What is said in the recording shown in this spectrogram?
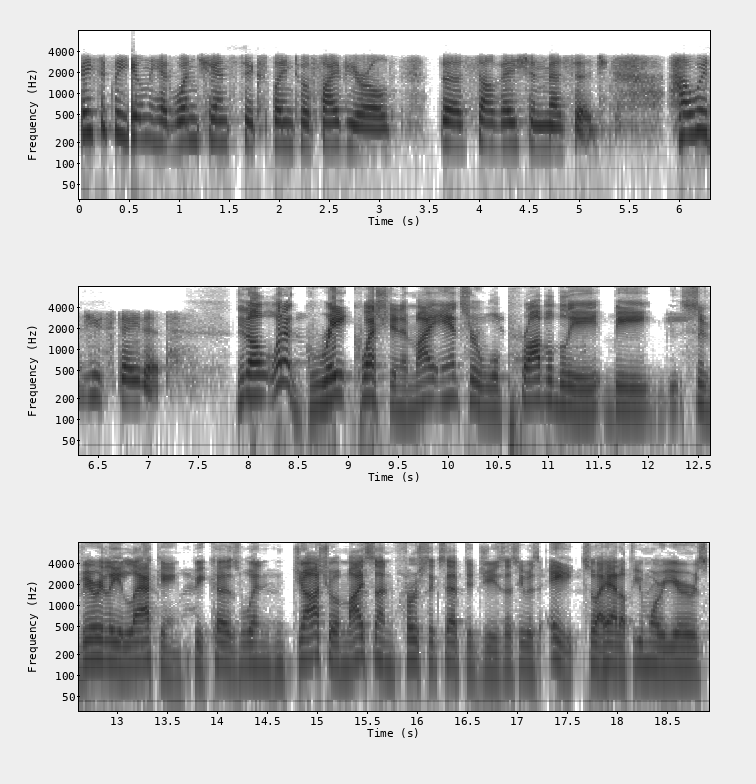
basically you only had one chance to explain to a five year old the salvation message, how would you state it? You know, what a great question. And my answer will probably be severely lacking because when Joshua, my son, first accepted Jesus, he was eight. So I had a few more years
